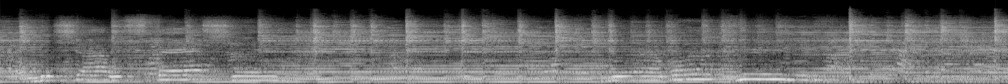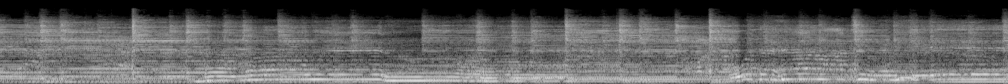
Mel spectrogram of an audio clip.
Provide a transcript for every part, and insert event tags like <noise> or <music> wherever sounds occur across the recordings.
I wish I was special. But I'm What the hell am I doing here?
